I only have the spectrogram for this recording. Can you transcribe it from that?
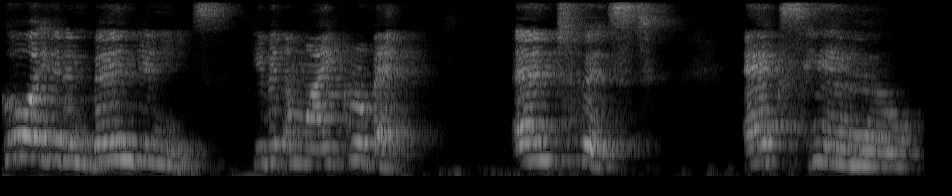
go ahead and bend your knees. Give it a micro bend. And twist. Exhale.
